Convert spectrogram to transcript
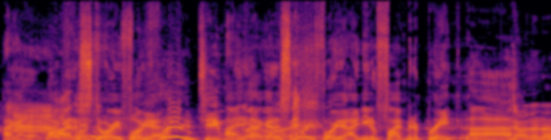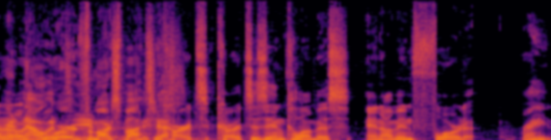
Pl- I got, a, I got a story for you. team I, I got a story for you. I need a five minute break. Uh, no, no, no, no. Now a word team? from our sponsors. Carts. Carts is in Columbus, and I'm in Florida. Right?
